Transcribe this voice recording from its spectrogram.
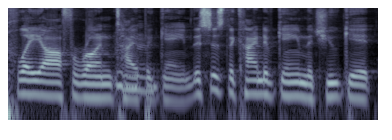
playoff run type mm-hmm. of game. This is the kind of game that you get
